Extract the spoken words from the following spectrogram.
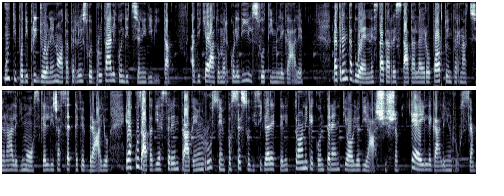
un tipo di prigione nota per le sue brutali condizioni di vita, ha dichiarato mercoledì il suo team legale. La 32enne è stata arrestata all'aeroporto internazionale di Mosca il 17 febbraio e accusata di essere entrata in Russia in possesso di sigarette elettroniche contenenti olio di hashish, che è illegale in Russia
